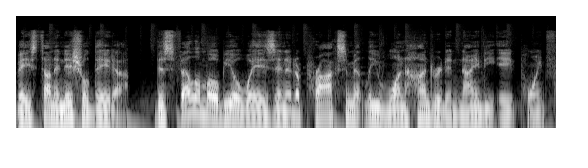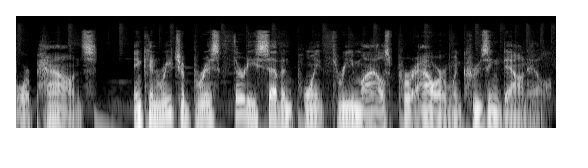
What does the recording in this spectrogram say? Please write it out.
Based on initial data, this velomobile weighs in at approximately 198.4 pounds and can reach a brisk 37.3 miles per hour when cruising downhill.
